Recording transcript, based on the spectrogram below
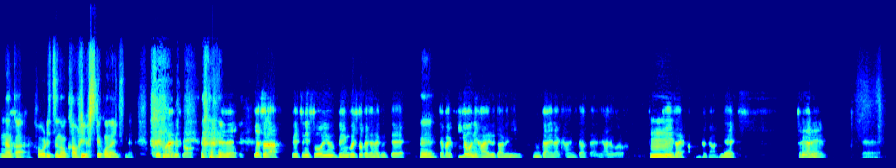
なんか、法律の香りをしてこないですね。で、来ないでしょ。でね、いや、それは別にそういう弁護士とかじゃなくて、ええ。やっぱり企業に入るために、みたいな感じだったよね、あの頃は。うん。経済とか。で、それがね、えー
